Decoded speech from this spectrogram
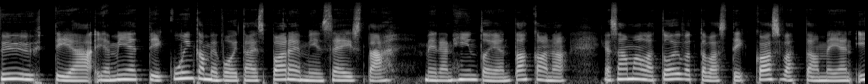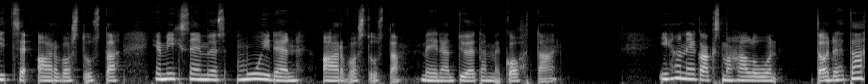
vyyhtiä ja miettiä, kuinka me voitaisiin paremmin seistä meidän hintojen takana ja samalla toivottavasti kasvattaa meidän itsearvostusta ja miksei myös muiden arvostusta meidän työtämme kohtaan. Ihan ekaksi mä haluan todeta,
